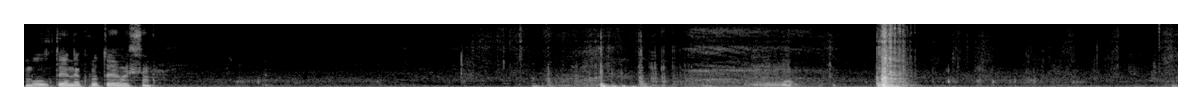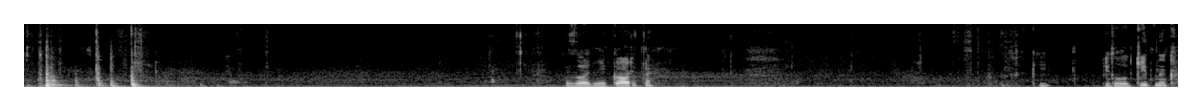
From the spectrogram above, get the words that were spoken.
Болти не крутилися. Задні карти. Такий підлокітник.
